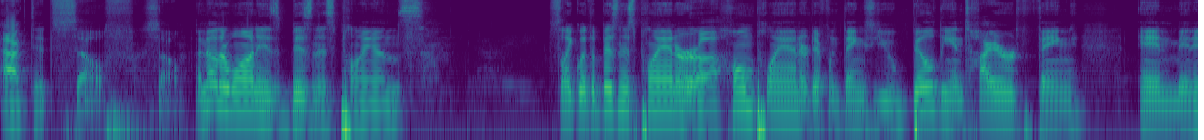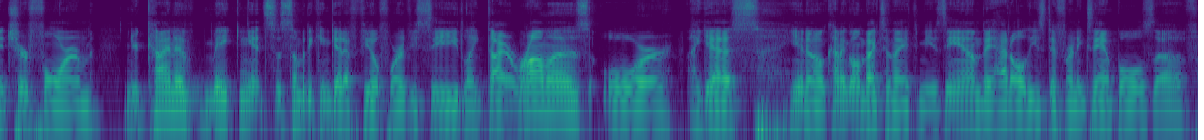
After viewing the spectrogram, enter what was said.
act itself. So another one is business plans. Like with a business plan or a home plan or different things, you build the entire thing in miniature form. And you're kind of making it so somebody can get a feel for it. If you see like dioramas, or I guess, you know, kind of going back to the Ninth Museum, they had all these different examples of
